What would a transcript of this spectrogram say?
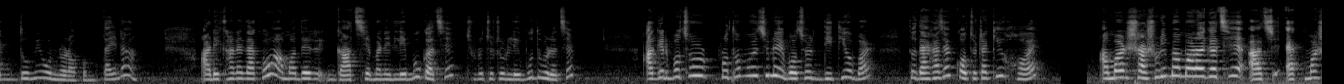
একদমই অন্যরকম, তাই না? আর এখানে দেখো আমাদের গাছে মানে লেবু গাছে ছোট ছোট লেবু ধরেছে। আগের বছর প্রথম হয়েছিল, এবছর দ্বিতীয়বার। তো দেখা যাক কতটা কি হয়। আমার শাশুড়ি মা মারা গেছে, আজ এক মাস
